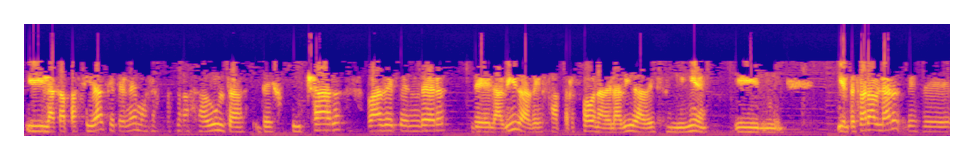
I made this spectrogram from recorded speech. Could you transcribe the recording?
y la capacidad que tenemos las personas adultas de escuchar va a depender de la vida de esa persona, de la vida de esa niñez. Y, y empezar a hablar desde,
